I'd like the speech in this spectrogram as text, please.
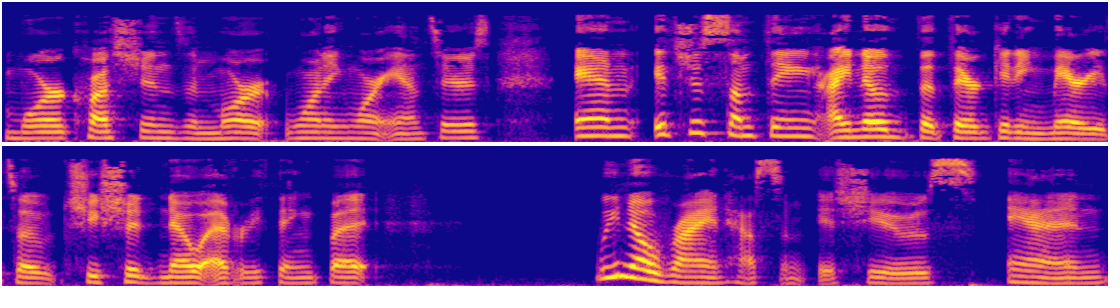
more questions and more wanting more answers. And it's just something I know that they're getting married, so she should know everything, but we know Ryan has some issues and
